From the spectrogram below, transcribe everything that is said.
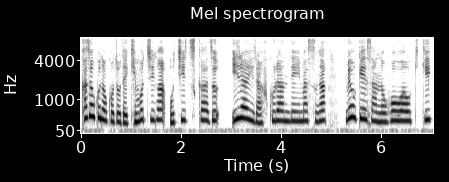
家族のことで気持ちが落ち着かず、イライラ膨らんでいますが、妙慶さんの法話を聞き、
